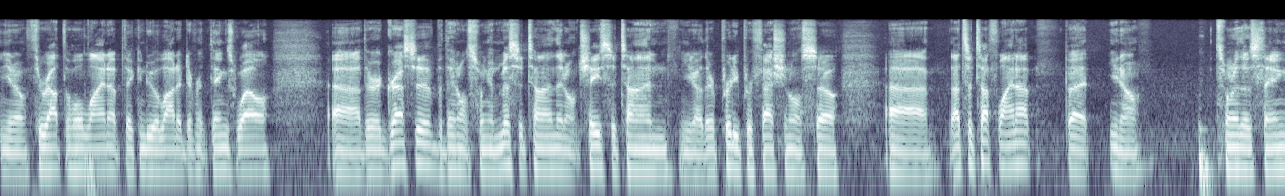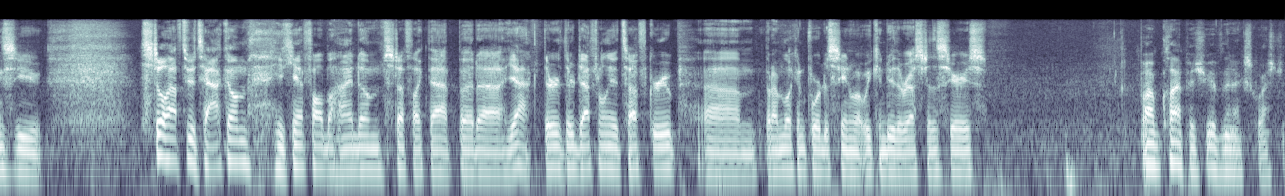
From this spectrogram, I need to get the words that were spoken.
You know, throughout the whole lineup, they can do a lot of different things well. Uh, they're aggressive, but they don't swing and miss a ton. They don't chase a ton. You know, they're pretty professional. So uh, that's a tough lineup, but you know, it's one of those things you still have to attack them. You can't fall behind them, stuff like that. But uh, yeah, they're they're definitely a tough group. Um, but I'm looking forward to seeing what we can do the rest of the series. Bob Klapisch, you have the next question.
